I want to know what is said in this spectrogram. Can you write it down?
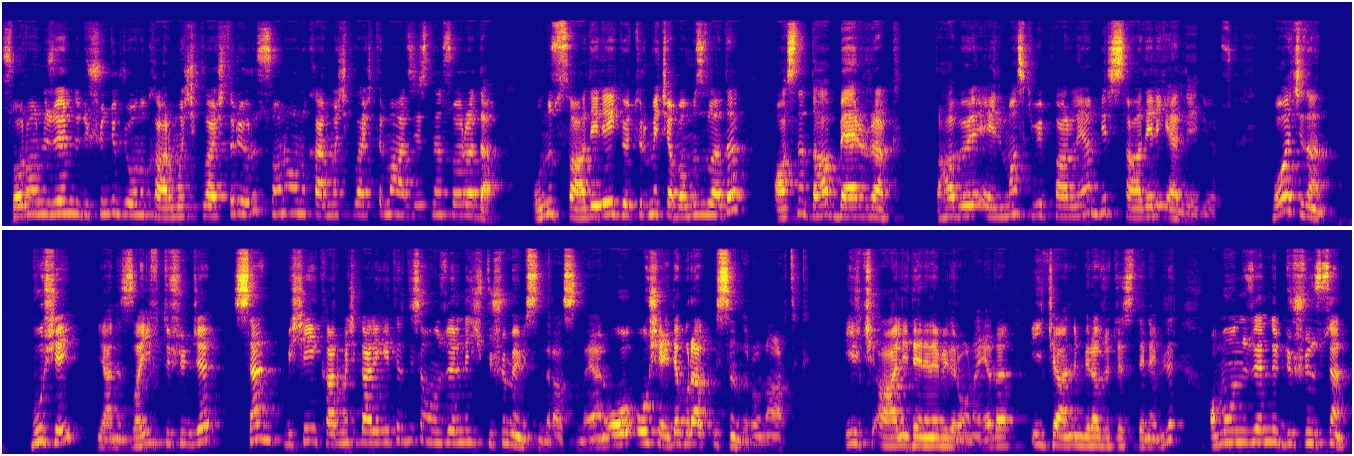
Sonra onun üzerinde düşündükçe onu karmaşıklaştırıyoruz. Sonra onu karmaşıklaştırma hadisesinden sonra da onu sadeliğe götürme çabamızla da aslında daha berrak, daha böyle elmas gibi parlayan bir sadelik elde ediyoruz. Bu açıdan bu şey yani zayıf düşünce sen bir şeyi karmaşık hale getirdiysen onun üzerinde hiç düşünmemişsindir aslında. Yani o, o şeyde bırakmışsındır onu artık. İlk hali denilebilir ona ya da ilk halinin biraz ötesi denebilir. Ama onun üzerinde düşünsen,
